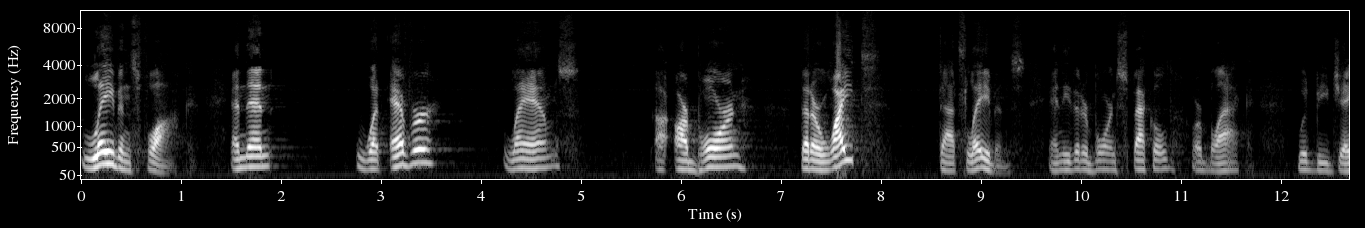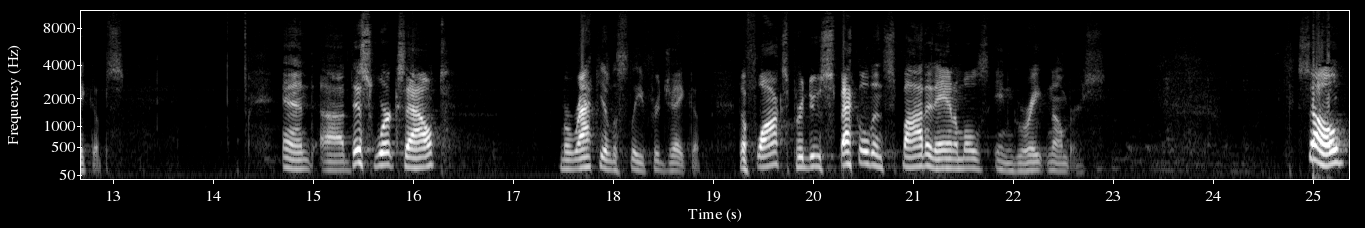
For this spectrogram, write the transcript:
Laban's flock. And then whatever lambs are born that are white, that's Laban's. Any that are born speckled or black would be Jacob's. And uh, this works out miraculously for Jacob. The flocks produce speckled and spotted animals in great numbers. So,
